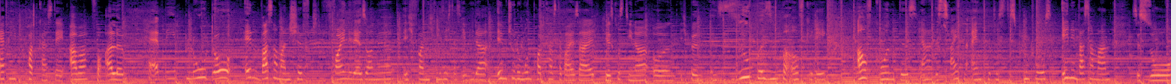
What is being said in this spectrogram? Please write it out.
Happy Podcast Day, aber vor allem Happy Pluto in Wassermann Shift. Freunde der Sonne, ich freue mich riesig, dass ihr wieder im To the Moon Podcast dabei seid. Hier ist Christina und ich bin super, super aufgeregt aufgrund des, ja, des zweiten Eintrittes des Plutos in den Wassermann. Es ist so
